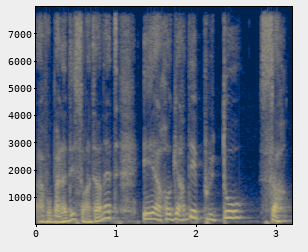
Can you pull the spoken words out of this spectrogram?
à vous balader sur Internet et à regarder plutôt ça.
